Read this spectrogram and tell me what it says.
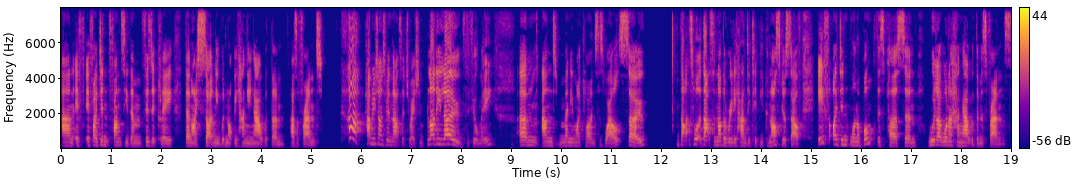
And if if i didn't fancy them physically then i certainly would not be hanging out with them as a friend. Ha! how many times have been in that situation? Bloody loads if you're me um, and many of my clients as well so that's what that's another really handy tip you can ask yourself if i didn't want to bonk this person would i want to hang out with them as friends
